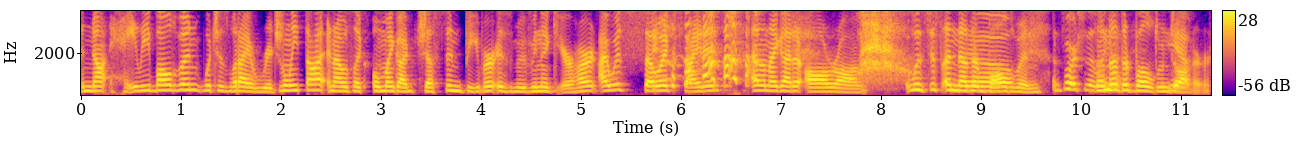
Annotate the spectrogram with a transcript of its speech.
not Hailey Baldwin, which is what I originally thought. And I was like, oh my God, Justin Bieber is moving to Gearhart. I was so excited. and then I got it all wrong. It was just another No. Baldwin, Unfortunately, another not. Baldwin Yeah, daughter.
